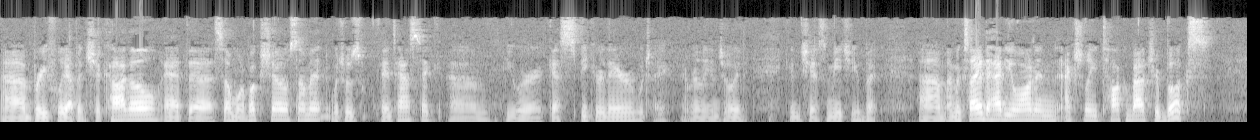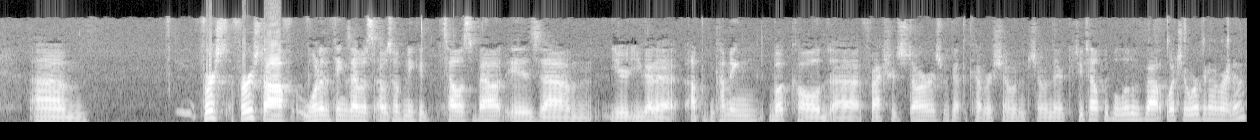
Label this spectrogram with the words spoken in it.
uh, briefly up in Chicago at the Sell More Book Show Summit, which was fantastic. Um, you were a guest speaker there, which I, I, really enjoyed getting a chance to meet you. But um, I'm excited to have you on and actually talk about your books. Um, first, first off, one of the things I was I was hoping you could tell us about is um, you got a up and coming book called uh, Fractured Stars. We've got the cover shown shown there. Could you tell people a little bit about what you're working on right now?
